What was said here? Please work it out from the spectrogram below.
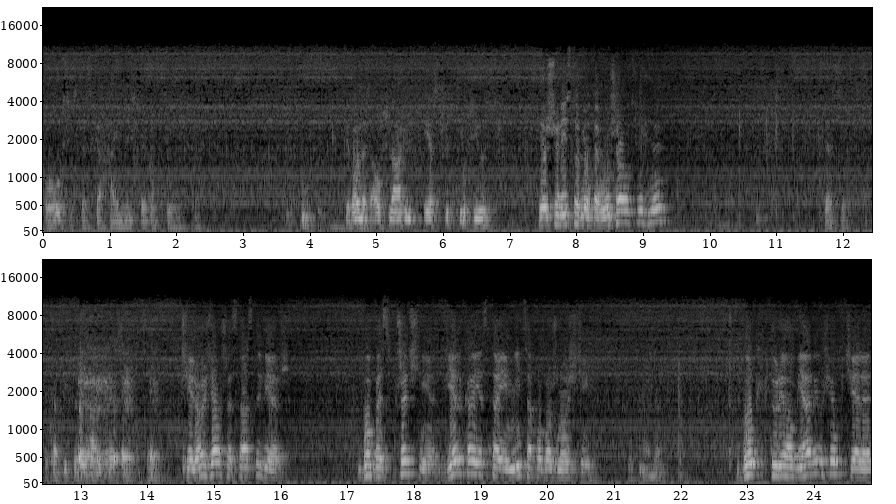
groß ist das Geheimnis der Gottseligkeit. Wir wollen das aufschlagen. Erst für Timotheus, Pierwszy list od Mateusza otwórzmy. Vers 16, Kapitel 3, Vers 16. Ci rozdział, 16 wiersz. Bo bezsprzecznie wielka jest tajemnica pobożności. Bóg, który objawił się w ciele,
